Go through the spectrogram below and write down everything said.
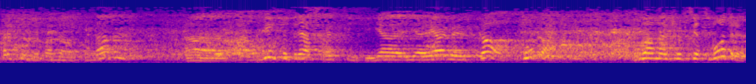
Простите, пожалуйста, да? А, весь отряд, простите, я, я реально искал, кто Главное, что все смотрят.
